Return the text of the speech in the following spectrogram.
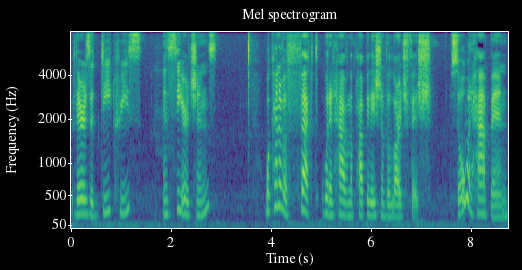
If there is a decrease in sea urchins, what kind of effect would it have on the population of the large fish? So, what would happen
